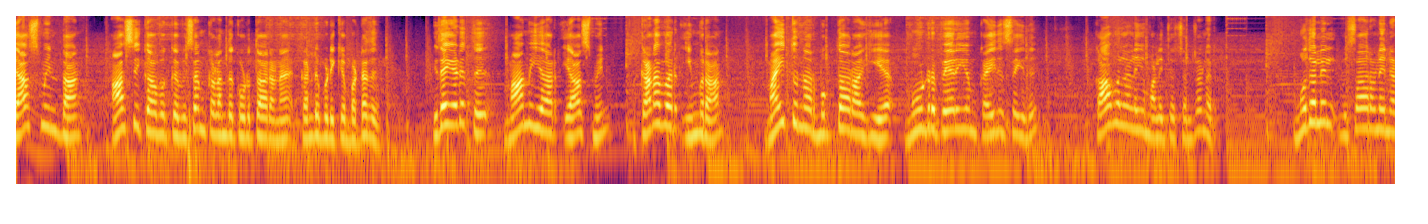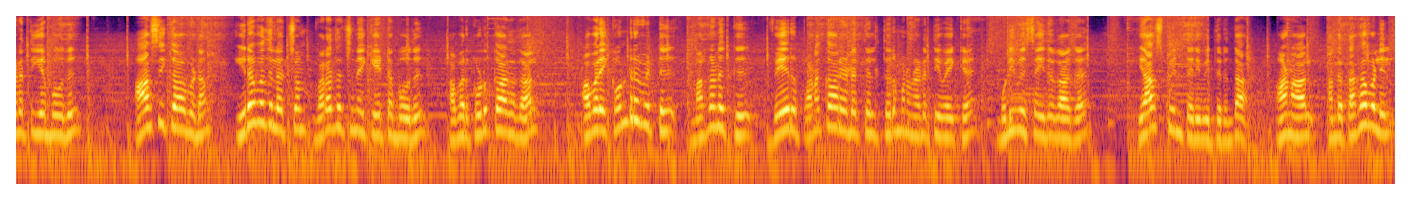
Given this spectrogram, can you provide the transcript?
யாஸ்மின் தான் ஆசிகாவுக்கு விஷம் கலந்து கொடுத்தார் என கண்டுபிடிக்கப்பட்டது. இதையடுத்து மாமியார் யாஸ்மின் கணவர் இம்ரான் மைத்துனர் முக்தார் ஆகிய மூன்று பேரையும் கைது செய்து காவல் நிலையம் அழைத்துச் சென்றனர். முதலில் விசாரணை நடத்திய போது ஆசிகாவிடம் இருபது லட்சம் வரதட்சணை கேட்டபோது அவர் கொடுக்காததால் அவரை கொன்றுவிட்டு மகனுக்கு வேறு பணக்கார இடத்தில் திருமணம் நடத்தி வைக்க முடிவு செய்ததாக யாஸ்பின் தெரிவித்திருந்தார். ஆனால் அந்த தகவலில்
